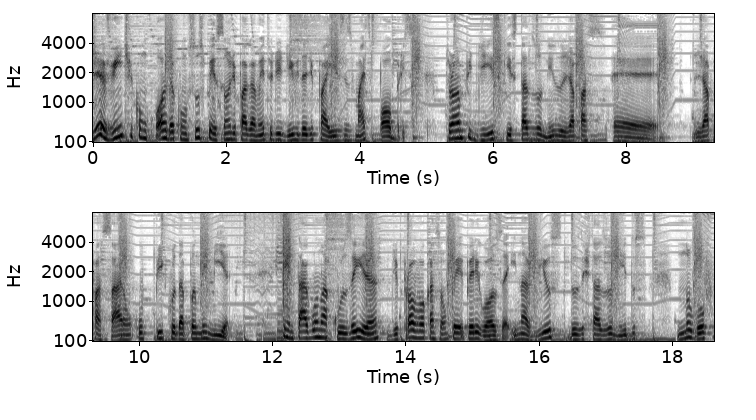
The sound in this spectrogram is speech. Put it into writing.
G20 concorda com suspensão de pagamento de dívida de países mais pobres. Trump diz que Estados Unidos já, pass é, já passaram o pico da pandemia. Pentágono acusa Irã de provocação perigosa e navios dos Estados Unidos no Golfo,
